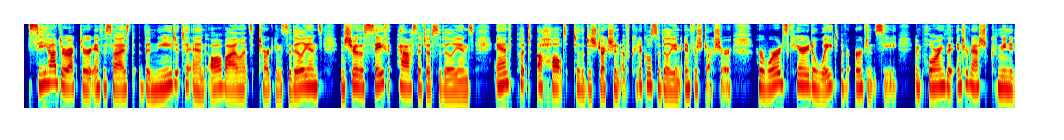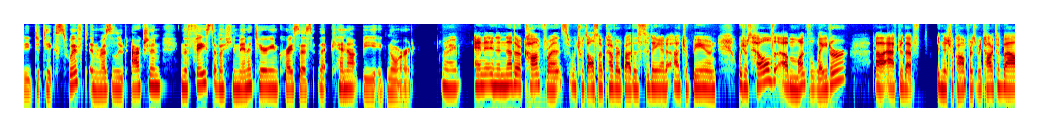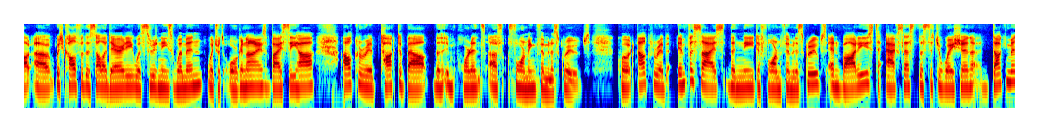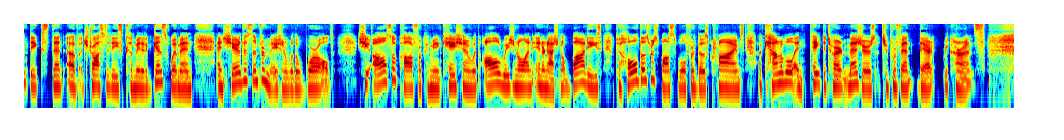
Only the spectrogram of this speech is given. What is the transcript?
SIHA director emphasized the need to end all violence targeting civilians, ensure the safe passage of civilians, and put a halt to the destruction of critical civilian infrastructure. Her words carried a weight of urgency, imploring the international community to take swift and resolute action in the face of a humanitarian crisis that cannot be ignored. Right. And in another conference, which was also covered by the Sudan uh, Tribune, which was held a month later uh, after that initial conference we talked about, uh, which called for the solidarity with Sudanese women, which was organized by Siha, Al Karib talked about the importance of forming feminist groups. Quote, Al Karib emphasized the need to form feminist groups and bodies to access the situation, document the extent of atrocities committed against women, and share this information with the world. She also called for communication with all regional and international bodies to hold those responsible for those crimes accountable and take deterrent measures to prevent their recurrence.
